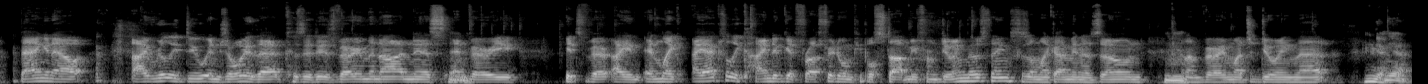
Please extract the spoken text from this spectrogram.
bang it out. I really do enjoy that because it is very monotonous and mm. very. It's very I and like I actually kind of get frustrated when people stop me from doing those things because I'm like I'm in a zone and I'm very much doing that. Yeah. Yeah.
